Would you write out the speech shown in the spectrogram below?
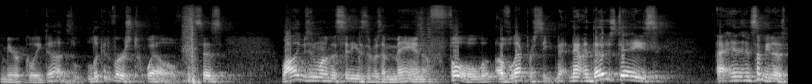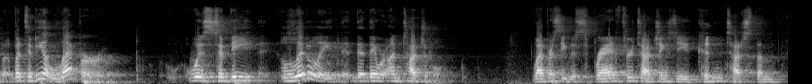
miracle he does. Look at verse 12. It says, while he was in one of the cities, there was a man full of leprosy. Now, in those days, uh, and, and somebody knows, but, but to be a leper was to be literally that they were untouchable. Leprosy was spread through touching, so you couldn't touch them.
